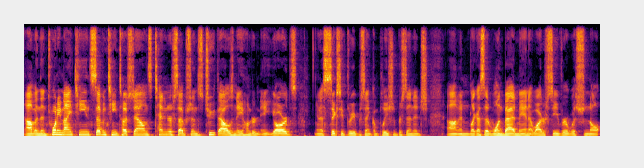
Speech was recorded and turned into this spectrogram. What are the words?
Um, and then 2019, 17 touchdowns, 10 interceptions, 2,808 yards, and a 63% completion percentage. Um, and like I said, one bad man at wide receiver with Shenault.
